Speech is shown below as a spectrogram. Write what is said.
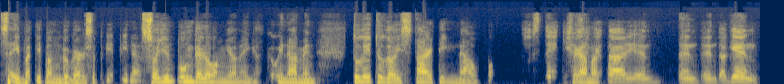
sa iba't ibang lugar sa Pilipinas. So yun pong dalawang yun ay gagawin namin tuloy-tuloy starting now po. Thank you, Salamat po. Secretary. And, and, and again,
